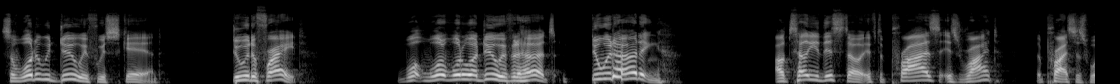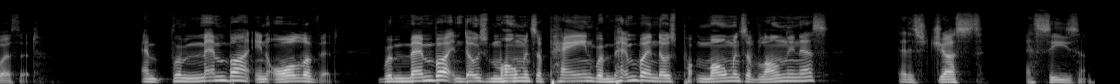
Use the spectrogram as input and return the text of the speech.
So, what do we do if we're scared? Do it afraid. What, what, what do I do if it hurts? Do it hurting. I'll tell you this though if the prize is right, the price is worth it. And remember in all of it, remember in those moments of pain, remember in those moments of loneliness, that it's just a season.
